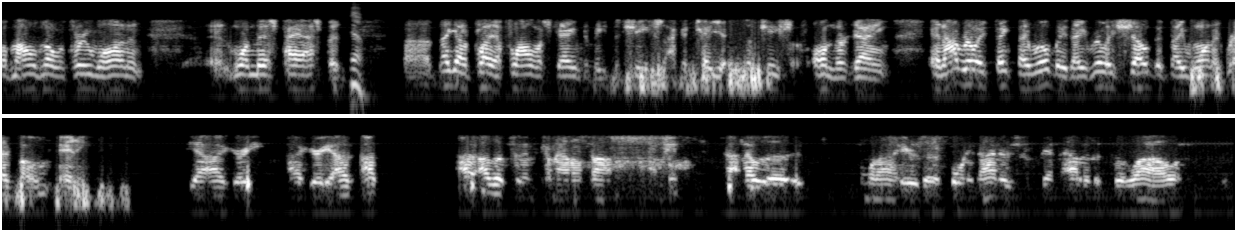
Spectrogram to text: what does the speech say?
well, Mahomes overthrew one and and one missed pass, but Yeah. Uh, they got to play a flawless game to beat the Chiefs. I can tell you, the Chiefs are on their game, and I really think they will be. They really showed that they won at Redbone, Eddie. Yeah, I agree. I agree. I I I, I look for them to come out on top. I mean, I know the when I hear the 49ers have been out of it for a while, it's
